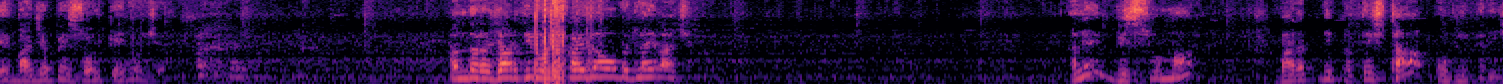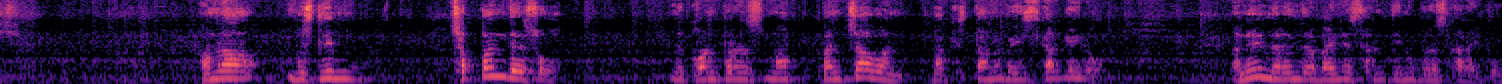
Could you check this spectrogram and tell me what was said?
એ ભાજપે સોલ્વ કર્યો છે. પંદર હજારથી વધુ કાયદાઓ બદલાવ્યા છે. અને વિશ્વમાં ભારતની પ્રતિષ્ઠા ઊભી કરી છે. હમણાં મુસ્લિમ છપ્પન દેશોની કોન્ફરન્સમાં પંચાવન પાકિસ્તાને બહિષ્કાર કર્યો અને નરેન્દ્રભાઈને શાંતિનો પુરસ્કાર આપ્યો.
